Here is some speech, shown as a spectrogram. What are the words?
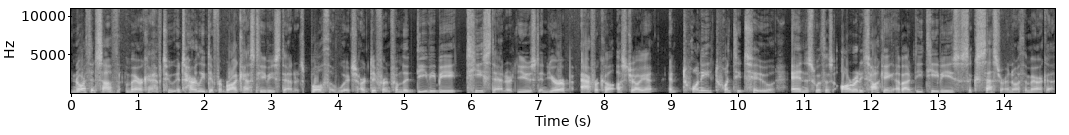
North and South America have two entirely different broadcast TV standards, both of which are different from the DVB T standard used in Europe, Africa, Australia, and 2022 ends with us already talking about DTV's successor in North America,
